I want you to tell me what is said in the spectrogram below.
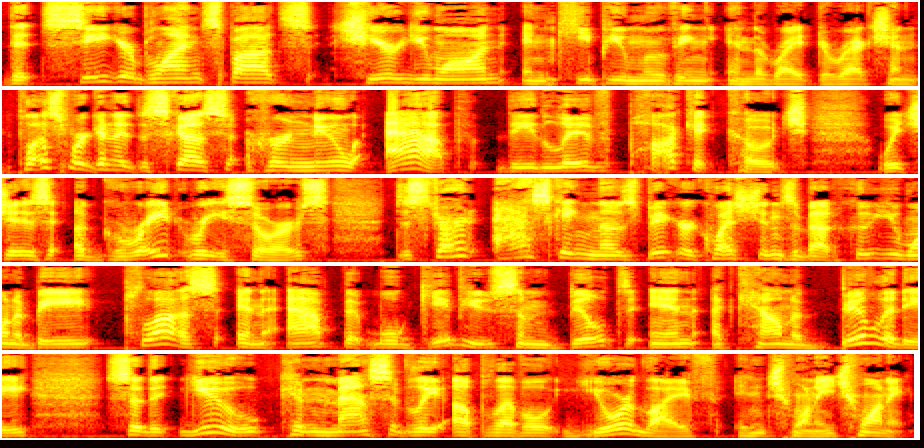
that see your blind spots, cheer you on, and keep you moving in the right direction. Plus, we're going to discuss her new app, the Live Pocket Coach, which is a great resource to start asking those bigger questions about who you want to be, plus an app that will give you some built in accountability so that you can massively uplevel your life in 2020.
